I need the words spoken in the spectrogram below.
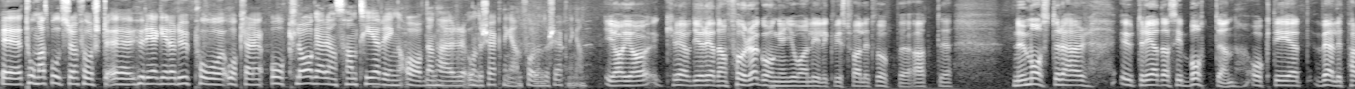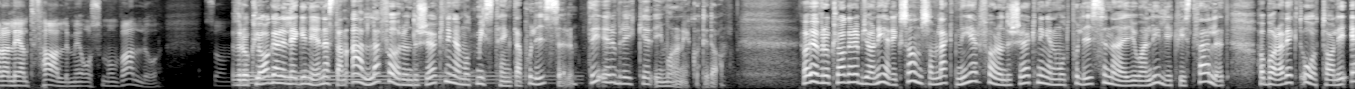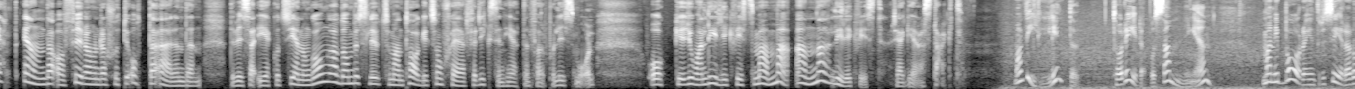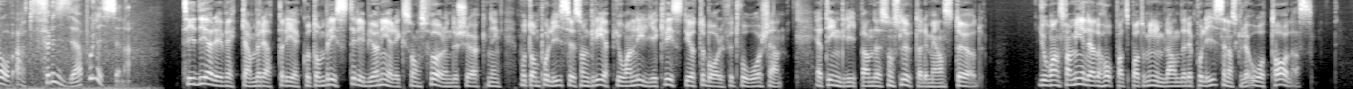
Eh, Thomas Bodström först, hur reagerar du på åklagarens hantering av den här undersökningen, förundersökningen? Ja, jag krävde ju redan förra gången Johan Lillekvist-fallet var uppe att eh, nu måste det här utredas i botten och det är ett väldigt parallellt fall med Osmo Vallo. Överåklagare lägger ner nästan alla förundersökningar mot misstänkta poliser. Det är rubriker i Morgonekot idag. Ja, överåklagare Björn Eriksson som lagt ner förundersökningen mot poliserna i Johan Liljekvist-fallet har bara väckt åtal i ett enda av 478 ärenden. Det visar Ekots genomgång av de beslut som han tagit som chef för riksenheten för polismål. Och Johan Liljekvists mamma, Anna Liljekvist, reagerar starkt. Man vill inte ta reda på sanningen. Man är bara intresserad av att fria poliserna. Tidigare i veckan berättade Ekot om brister i Björn Erikssons förundersökning mot de poliser som grep Johan Liljekvist i Göteborg för två år sedan. Ett ingripande som slutade med hans död. Johans familj hade hoppats på att de inblandade poliserna skulle åtalas.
